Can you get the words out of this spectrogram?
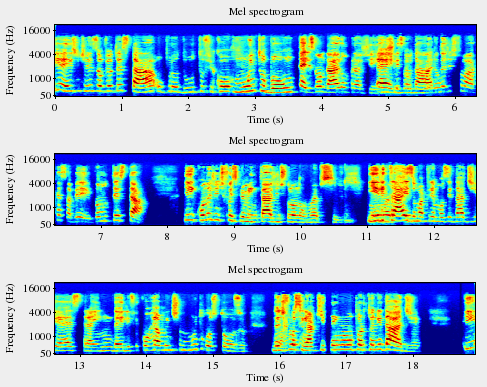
E aí a gente resolveu testar, o produto ficou muito bom. É, eles mandaram pra gente. É, eles mandaram. A gente falou, ah, quer saber? Vamos testar. E aí, quando a gente foi experimentar, a gente falou, não, não é possível. Não, e ele é traz possível. uma cremosidade extra ainda, ele ficou realmente muito gostoso. a gente falou assim, aqui tem uma oportunidade. E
